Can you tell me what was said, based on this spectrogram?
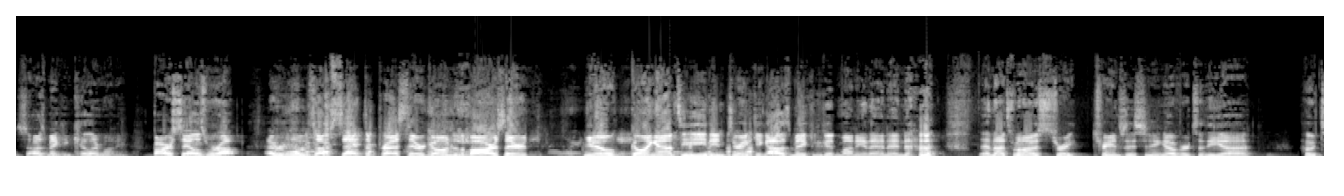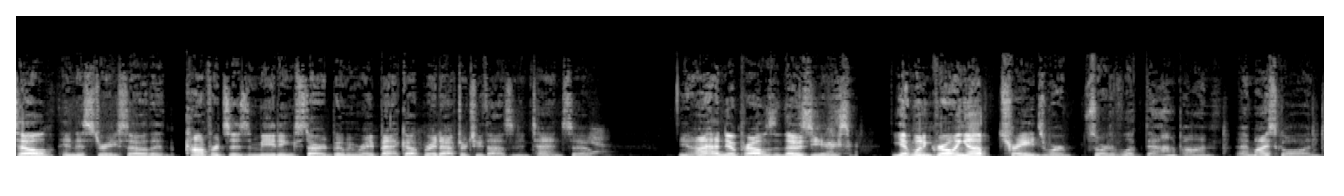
so I was making killer money. Bar sales were up. Everyone was upset, depressed. They were going to the bars. They were, you know, going out to eat and drinking. I was making good money then, and and that's when I was straight transitioning over to the uh, hotel industry. So the conferences and meetings started booming right back up right mm-hmm. after 2010. So. Yeah. You know, I had no problems in those years. Yeah, when growing up, trades were sort of looked down upon at my school, and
